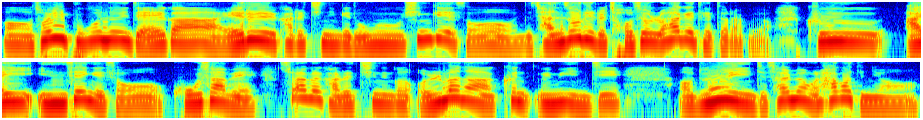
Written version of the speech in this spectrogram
어, 저희 부부는 이제 애가 애를 가르치는 게 너무 신기해서 잔소리를 저절로 하게 되더라고요. 그 아이 인생에서 고3에 수학을 가르치는 건 얼마나 큰 의미인지 어, 누누이 이제 설명을 하거든요.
